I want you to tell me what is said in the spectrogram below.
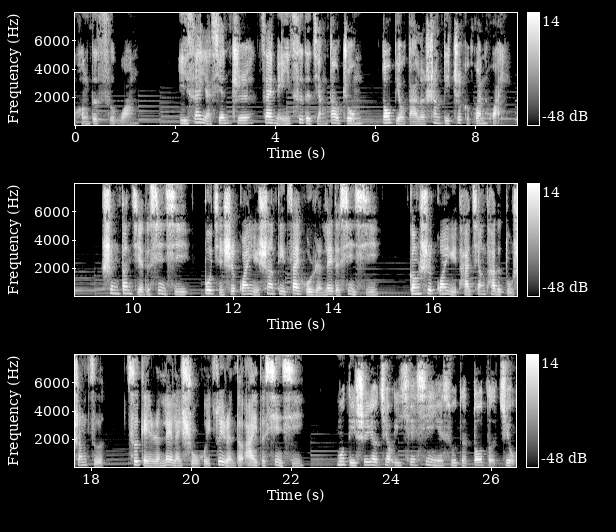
恒的死亡。以赛亚先知在每一次的讲道中，都表达了上帝这个关怀。圣诞节的信息不仅是关于上帝在乎人类的信息，更是关于他将他的独生子赐给人类来赎回罪人的爱的信息。目的是要叫一切信耶稣的都得救。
